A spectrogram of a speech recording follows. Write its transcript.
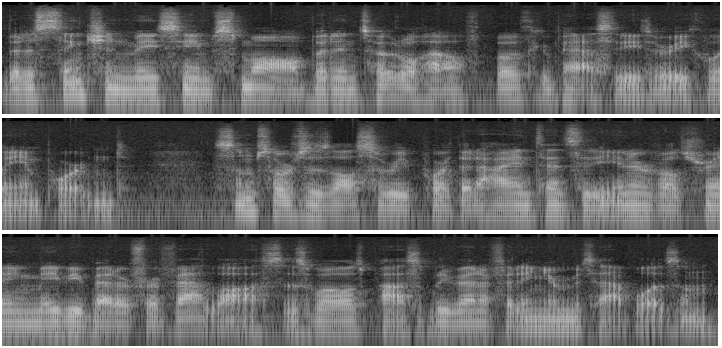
The distinction may seem small, but in total health, both capacities are equally important. Some sources also report that high intensity interval training may be better for fat loss, as well as possibly benefiting your metabolism.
